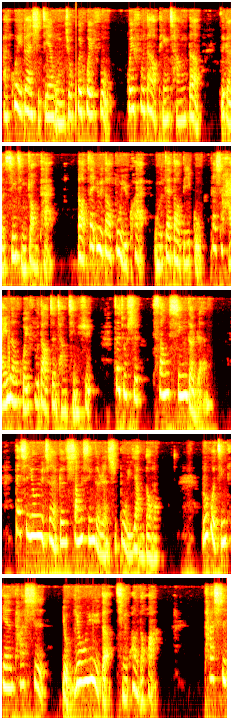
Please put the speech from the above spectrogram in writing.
啊，过一段时间我们就会恢复，恢复到平常的。这个心情状态，啊，在遇到不愉快，我们再到低谷，但是还能恢复到正常情绪，这就是伤心的人。但是忧郁症跟伤心的人是不一样的哦。如果今天他是有忧郁的情况的话，他是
